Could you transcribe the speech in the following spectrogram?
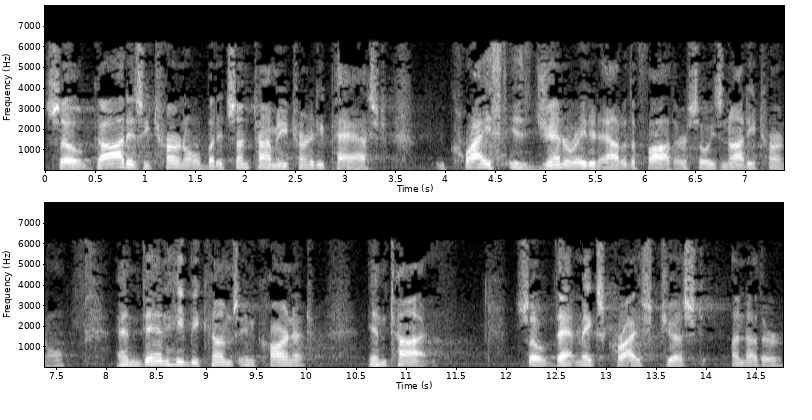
So God is eternal, but at some time in eternity past, Christ is generated out of the Father, so he's not eternal, and then he becomes incarnate in time. So that makes Christ just another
